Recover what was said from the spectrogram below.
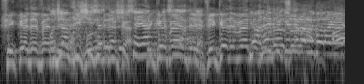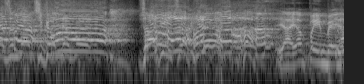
Fikret Efendi. Hocam dişçi Bunu Se- bir dakika. dişçi Seyhan Fikret mesaj Efendi. attı. Fikret Efendi. Ya ne bundan Fikret sonra Efendi bana ya, yapma Ağzından ya. çıkan lafı. Sakin sakin. Ya yapmayın beyler.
